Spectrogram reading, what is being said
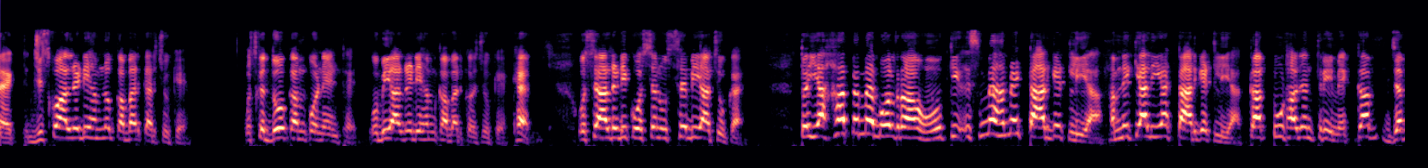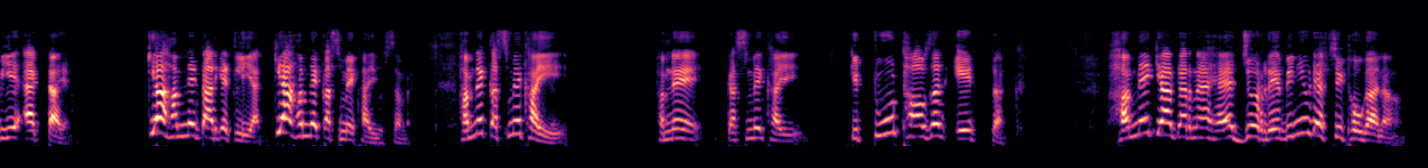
एक्ट जिसको ऑलरेडी हम लोग कवर कर चुके हैं। उसके दो कंपोनेंट है, वो भी ऑलरेडी हम कवर कर चुके हैं। खैर, उससे ऑलरेडी क्वेश्चन उससे भी आ चुका है। तो यहाँ पे मैं बोल रहा हूँ कि इसमें हमने टारगेट लिया। हमने क्या लिया? टारगेट लिया। कब? 2003 में। कब? जब ये एक्ट आया। क्या हमने टारगेट लिया? क्या हमने कस्में खाई उस समय? हमने कस्में खाई, हमने कस्में खाई कि 2008 तक हमें क्या करना है? जो रेवेन्यू डेफिसिट होगा ना,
